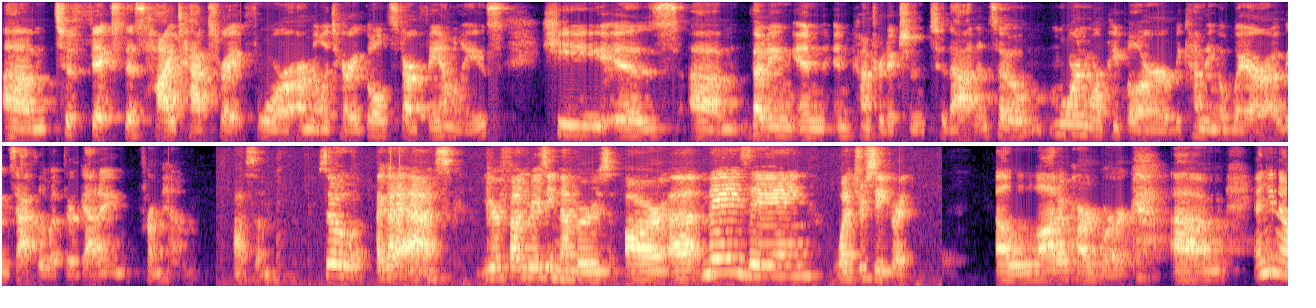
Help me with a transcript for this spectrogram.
um, to fix this high tax rate for our military Gold Star families, he is um, voting in, in contradiction to that. And so more and more people are becoming aware of exactly what they're getting from him. Awesome. So I got to ask your fundraising numbers are amazing. What's your secret? a lot of hard work um, and you know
